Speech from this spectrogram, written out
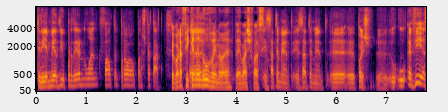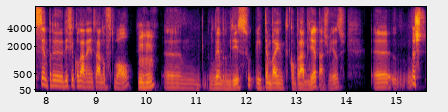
teria medo de o perder no ano que falta para o, para o espetáculo. Agora fica na Ah, nuvem, não é? É mais fácil. Exatamente, exatamente. Eh, eh, pois, eh, o- havia sempre dificuldade em entrar no futebol, Uhum. Hum, lembro-me disso, e também de comprar bilhete às vezes, Uh, mas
